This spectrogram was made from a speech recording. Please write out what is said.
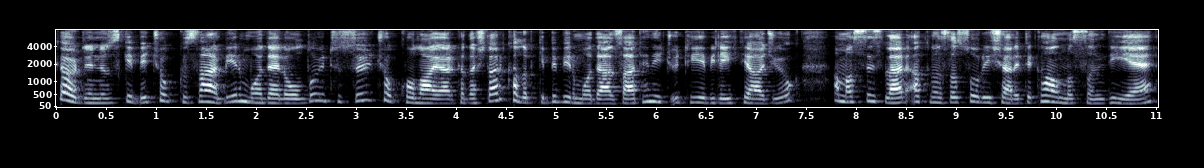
Gördüğünüz gibi çok güzel bir model oldu. Ütüsü çok kolay arkadaşlar. Kalıp gibi bir model zaten hiç ütüye bile ihtiyacı yok. Ama sizler aklınızda soru işareti kalmasın diye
